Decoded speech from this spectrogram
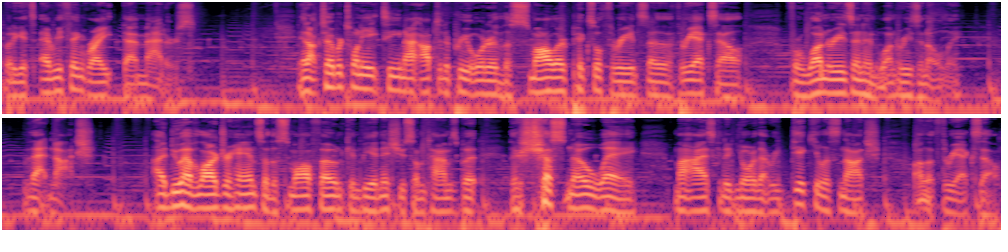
but it gets everything right that matters. In October 2018, I opted to pre order the smaller Pixel 3 instead of the 3 XL for one reason and one reason only that notch. I do have larger hands, so the small phone can be an issue sometimes, but there's just no way my eyes could ignore that ridiculous notch on the 3XL.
